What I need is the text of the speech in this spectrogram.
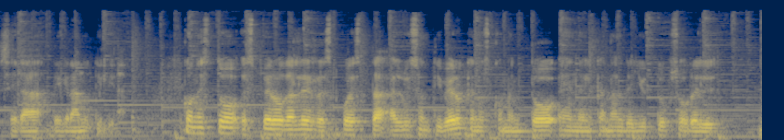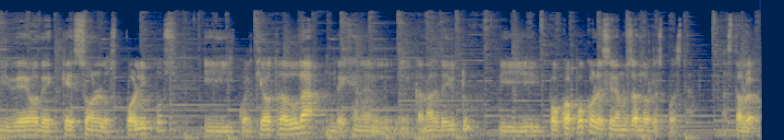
será de gran utilidad. Con esto espero darle respuesta a Luis Ontivero que nos comentó en el canal de YouTube sobre el video de qué son los pólipos y cualquier otra duda dejen en el canal de YouTube y poco a poco les iremos dando respuesta. Hasta luego.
